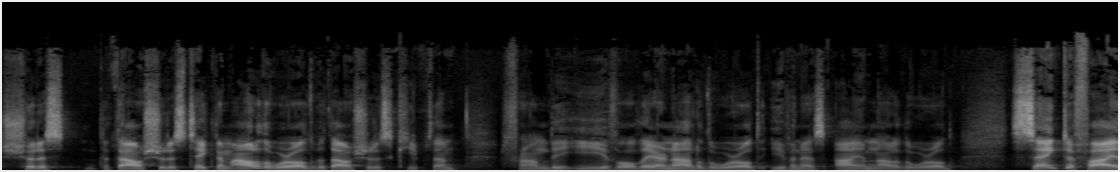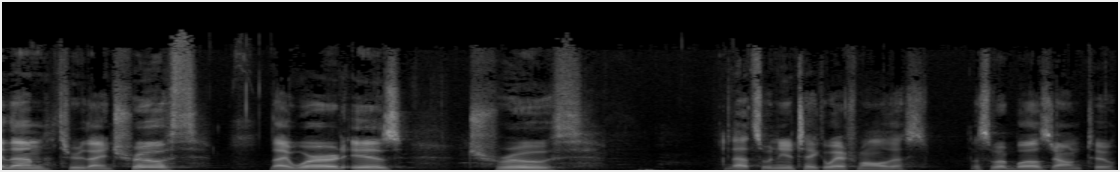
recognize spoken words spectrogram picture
shouldest that thou shouldest take them out of the world, but thou shouldest keep them from the evil. They are not of the world, even as I am not of the world. Sanctify them through thy truth. Thy word is truth. That's what we need to take away from all of this. This is what it boils down to.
